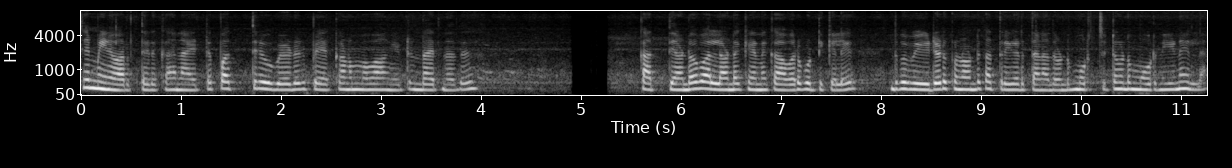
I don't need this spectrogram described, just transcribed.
ചെമ്മീൻ വറുത്തെടുക്കാനായിട്ട് പത്ത് രൂപയുടെ ഒരു പേക്കാണ് അമ്മ വാങ്ങിയിട്ടുണ്ടായിരുന്നത്. കത്തിയാണ്ടോ വല്ലാണ്ടൊക്കെയാണ് കവർ പൊട്ടിക്കൽ ഇതിപ്പോൾ വീഡിയോ എടുക്കണോണ്ട് കത്രിക എടുത്താണ്. അതുകൊണ്ട് മുറിച്ചിട്ട് കൊണ്ട് മുറിഞ്ഞീണില്ല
